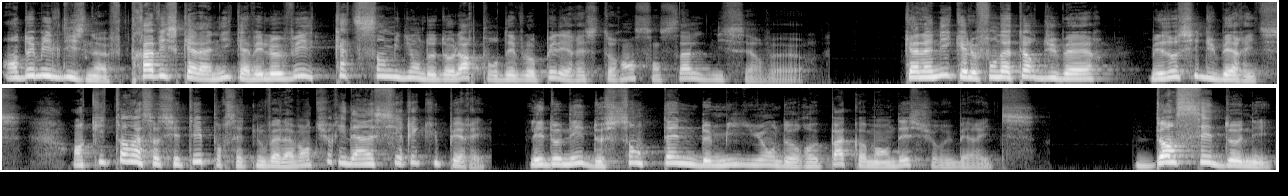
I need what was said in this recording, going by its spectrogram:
En 2019, Travis Kalanick avait levé 400 millions de dollars pour développer les restaurants sans salle ni serveur. Kalanick est le fondateur d'Uber, mais aussi d'Uber Eats. En quittant la société pour cette nouvelle aventure, il a ainsi récupéré les données de centaines de millions de repas commandés sur Uber Eats. Dans ces données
